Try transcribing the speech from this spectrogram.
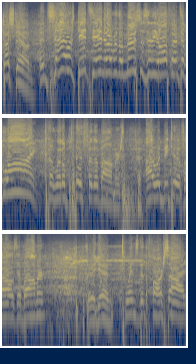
touchdown. And Sowers gets in over the mooses of the offensive line. A little blue for the Bombers. I would be too if I was a Bomber. Then again, Twins to the far side.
